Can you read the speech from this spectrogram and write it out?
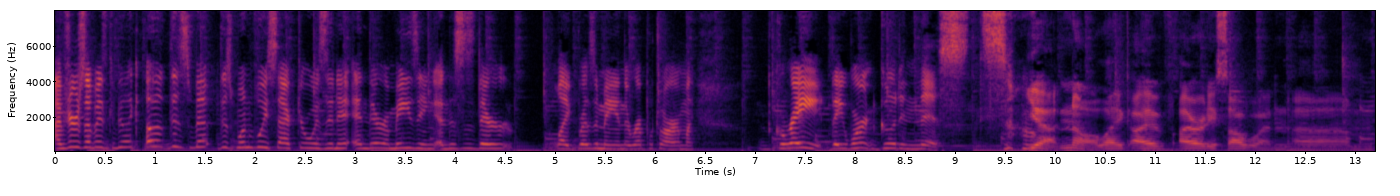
I'm sure somebody's gonna be like, "Oh, this ve- this one voice actor was in it, and they're amazing, and this is their like resume and their repertoire." I'm like, "Great, they weren't good in this." So Yeah, no, like I've I already saw one um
